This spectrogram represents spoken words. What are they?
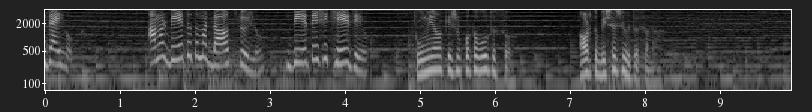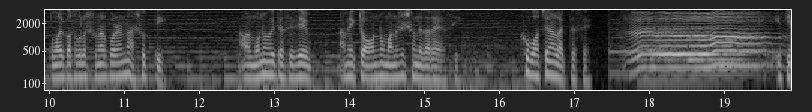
যাই হোক, আমার বিয়েতে তোমার দাওয়াত রইল। বিয়েতে এসে খেয়ে যেও। তুমি আমাকে এসব কথা বলতেছো? আমার তো বিশ্বাসই হইতেছে না। তোমার কথাগুলো শোনার পরে না, সত্যি, আমার মনে হইতেছে যে আমি একটা অন্য মানুষের সামনে দাঁড়ায় আছি। খুব অচেনা লাগতেছে। ইতি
